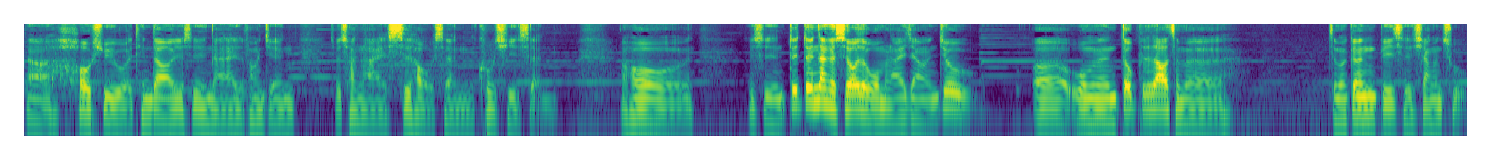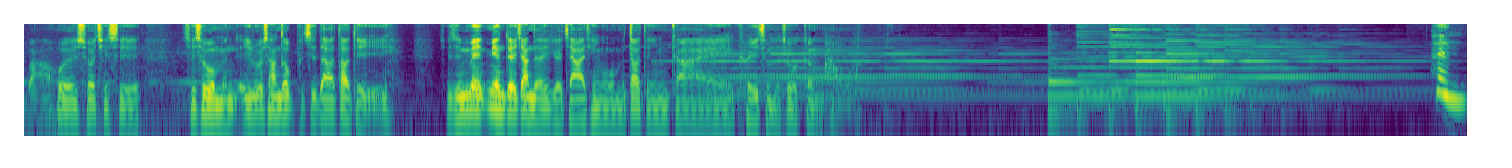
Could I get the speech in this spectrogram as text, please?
那后续我听到就是奶奶的房间就传来嘶吼声、哭泣声，然后就是对对那个时候的我们来讲，就呃我们都不知道怎么。怎么跟彼此相处吧，或者说，其实，其实我们一路上都不知道到底，其实面面对这样的一个家庭，我们到底应该可以怎么做更好啊？恨，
